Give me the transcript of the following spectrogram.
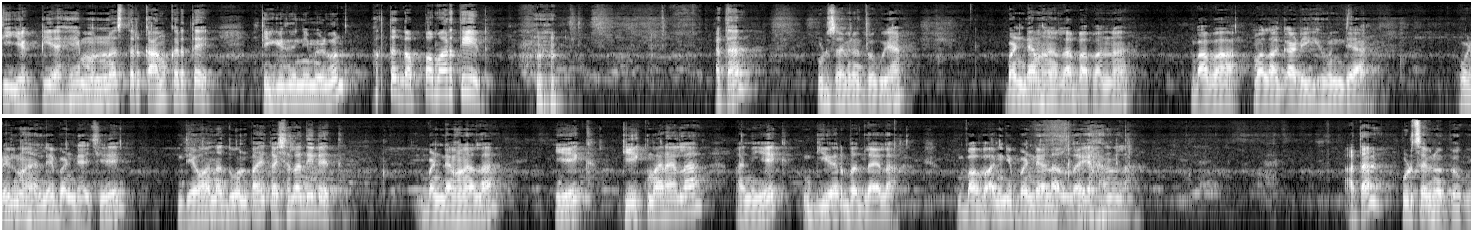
ती एकटी आहे म्हणूनच तर काम करते. तिघीजणी मिळून फक्त गप्पा मारतील. आता पुढचा विनोद बघूया. बंड्या म्हणाला बाबांना बाबा मला गाडी घेऊन द्या. वडील म्हणाले बंड्याचे देवानं दोन पाय कशाला दिलेत? बंड्या म्हणाला एक किक मारायला आणि एक गिअर बदलायला. बाबांनी बंड्याला लय हाणला. आता पुढचा विनोद बघू.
